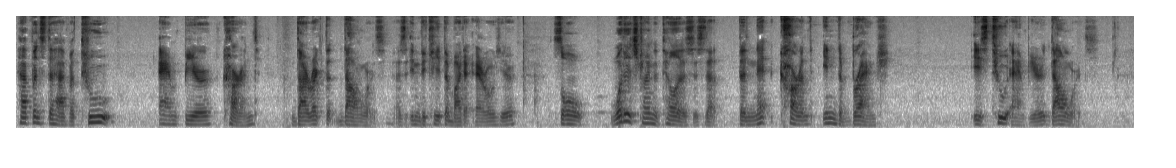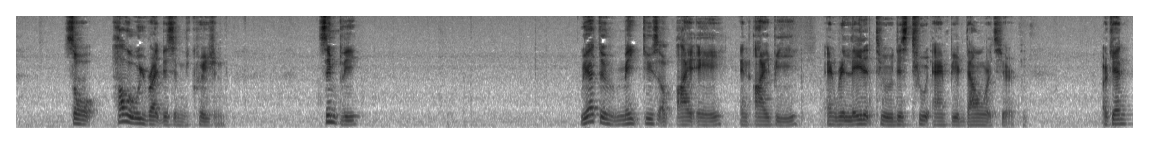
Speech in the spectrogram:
happens to have a 2 ampere current directed downwards as indicated by the arrow here. So what it's trying to tell us is that the net current in the branch is 2 ampere downwards. So how will we write this in an equation? Simply, we have to make use of IA and IB and relate it to this 2 ampere downwards here. Again,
